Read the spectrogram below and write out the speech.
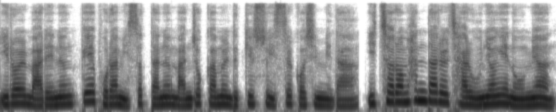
1월 말에는 꽤 보람 있었다는 만족감을 느낄 수 있을 것입니다. 이처럼 한 달을 잘 운영해 놓으면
